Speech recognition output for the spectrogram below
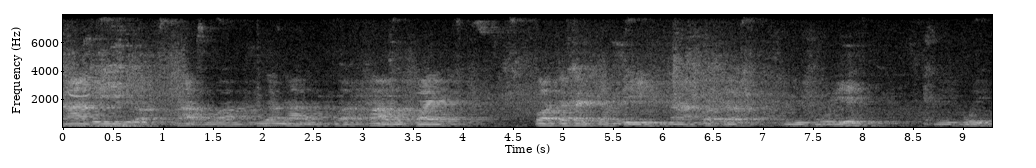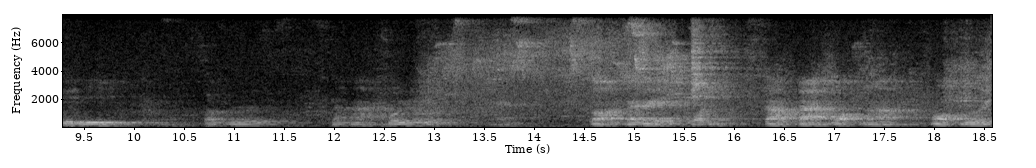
นาดีกับข้าววางเนื้องานวางข้าวลงไป ก็จะได้ผลดีนาก็จะมีปุ๋ย มีปุ๋ยที่ดี ก็คือสะอาดบริสุทธิ์นะก็ จะได้ผลก้าวกล้าออกมาออกเลย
